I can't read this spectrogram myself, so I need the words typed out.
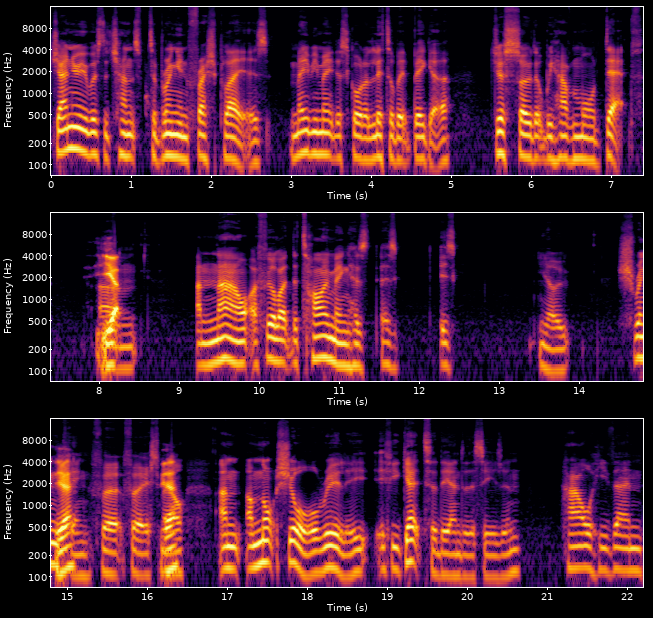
January was the chance to bring in fresh players, maybe make the squad a little bit bigger, just so that we have more depth. Yeah. Um, and now I feel like the timing has has is, you know, shrinking for for Ismael, and I'm not sure really if you get to the end of the season, how he then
